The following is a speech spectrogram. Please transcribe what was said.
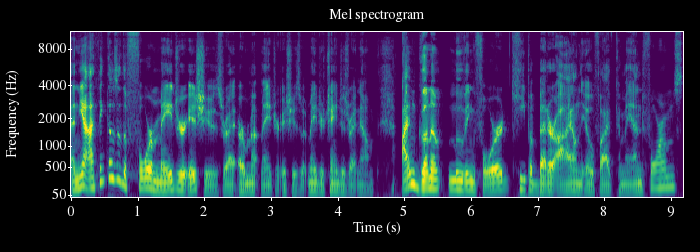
and yeah, I think those are the four major issues, right? Or not major issues, but major changes right now. I'm gonna moving forward keep a better eye on the O5 command forums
